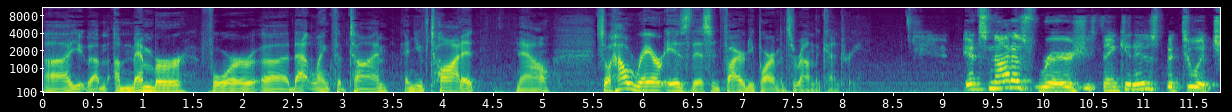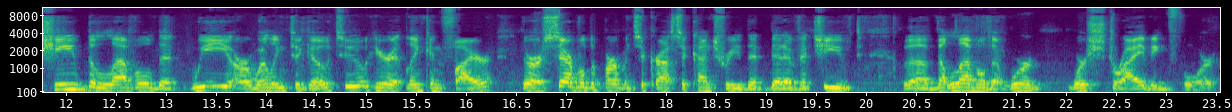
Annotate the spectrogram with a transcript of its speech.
uh, you, um, a member for uh, that length of time, and you've taught it now. So, how rare is this in fire departments around the country? It's not as rare as you think it is, but to achieve the level that we are willing to go to here at Lincoln Fire, there are several departments across the country that, that have achieved the, the level that we're we're striving for.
